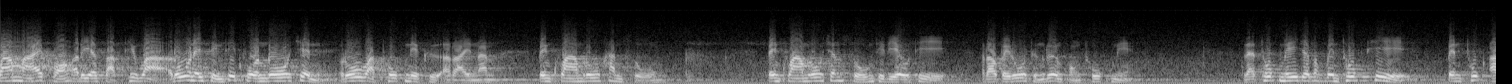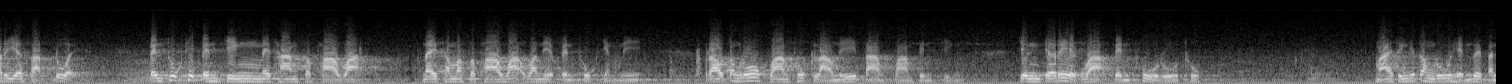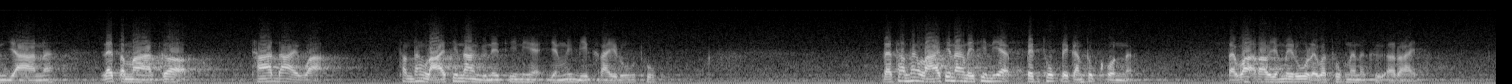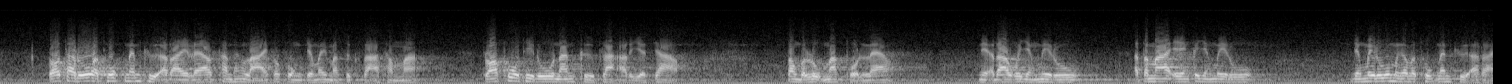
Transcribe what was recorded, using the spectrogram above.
ความหมายของอริยสัจที่ว่ารู้ในสิ่งที่ควรรู้ เช่น รู้ว่าทุกเนี่ยคืออะไรนั้น เป็นความรู้ขั้นสูง เป็นความรู้ชั้นสูงทีเดียวที่เราไปรู้ถึงเรื่องของทุกเนี่ย และทุกนี้จะต้องเป็นทุกที่เป็นทุกอริยสัจด้วย เป็นทุกที่เป็นจริงในทางสภาวะ ในธรรมสภาวะว่าเนี่ยเป็นทุกอย่างนี้ เราต้องรู้ความทุกข์เหล่านี้ตามความเป็นจริง จึงจะเรียกว่าเป็นผู้รู้ทุกข์ หมายถึงจะต้องรู้เห็นด้วยปัญญานะ และตมาก็ท้าได้ว่าท่านทั้งหลายที่นั่งอยู่ในที่นี้ยังไม่มีใครรู้ทุกข์แต่ท่านทั้งหลายที่นั่งในที่นี้เป็นทุกข์ด้วยกันทุกคนนะแต่ว่าเรายังไม่รู้เลยว่าทุกข์นั้นคืออะไร เพราะถ้ารู้ว่าทุกข์นั้นคืออะไรแล้ว ท่านทั้งหลายก็คงจะไม่มาศึกษาธรรมะ เพราะผู้ที่รู้นั้นคือพระอริยเจ้า ต้องบรรลุมรรคผลแล้ว เนี่ยเราก็ยังไม่รู้อาตมาเองก็ยังไม่รู้ ยังไม่รู้เหมือนกันว่าทุกนั้นคืออะไร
